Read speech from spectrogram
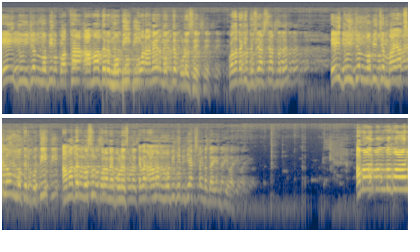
এই দুইজন নবীর কথা আমাদের নবী কোরআনের মধ্যে পড়েছে। কথাটা কি বুঝে আসছে আপনাদের? এই দুইজন নবীর যে মায়া ছিল উম্মতের প্রতি, আমাদের রসুল কোরআনে পড়েছে। এবার আমার নবীদের রিয়াকশনটা দেখেন কি হয়। আমার বন্ধুগণ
